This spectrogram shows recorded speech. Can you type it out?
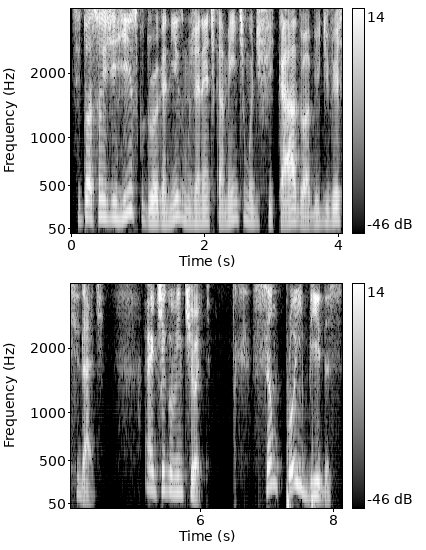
Situações de risco do organismo geneticamente modificado à biodiversidade. Artigo 28. São proibidas,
